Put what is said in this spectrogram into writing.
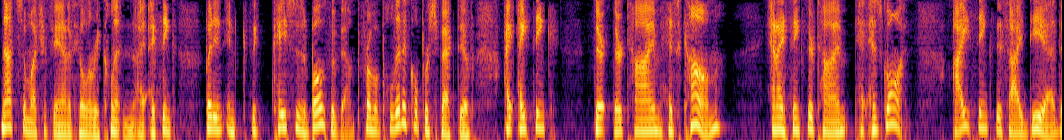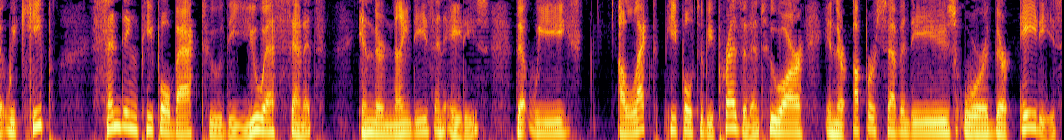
Not so much a fan of Hillary Clinton. I, I think, but in, in, the cases of both of them, from a political perspective, I, I think their their time has come, and I think their time ha- has gone. I think this idea that we keep sending people back to the U.S. Senate in their 90s and 80s, that we elect people to be president who are in their upper 70s or their 80s.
